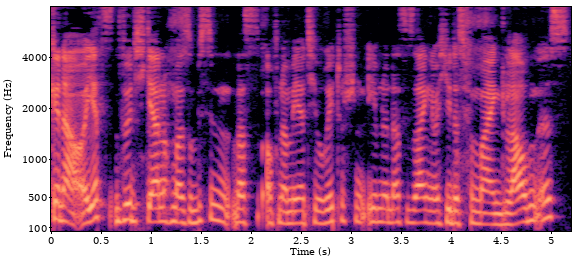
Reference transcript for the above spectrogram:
Genau, jetzt würde ich gerne noch mal so ein bisschen was auf einer mehr theoretischen Ebene dazu sagen, nämlich wie das für meinen Glauben ist.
